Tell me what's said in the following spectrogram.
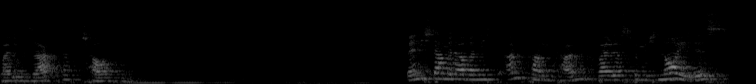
weil du gesagt hast, schau auf mich. Wenn ich damit aber nichts anfangen kann, weil das für mich neu ist,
